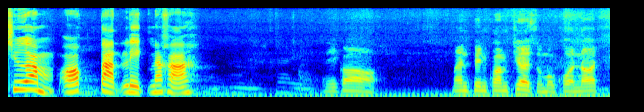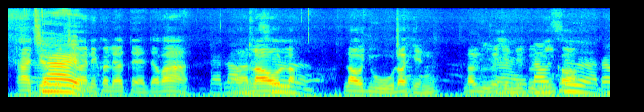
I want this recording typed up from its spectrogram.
เชื่อมออกตัดเหล็กนะคะ อันนี้ก็มันเป็นความเชื่อส่วนบุคคลเนาะถ้าเชื่อใช่ไม่เชื่อนี่ก็แล้วแต่แต่ว่า แต่อ่าเราเราชื่อเราอยู่เราเห็นเราอยู่เราเห็นอยู่ตรงเรานี้ก็ เชื่อเรา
